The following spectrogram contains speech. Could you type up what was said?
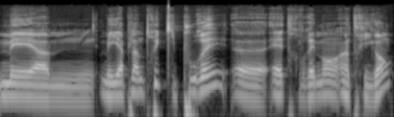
mais euh, il y a plein de trucs qui pourraient être vraiment intrigants.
